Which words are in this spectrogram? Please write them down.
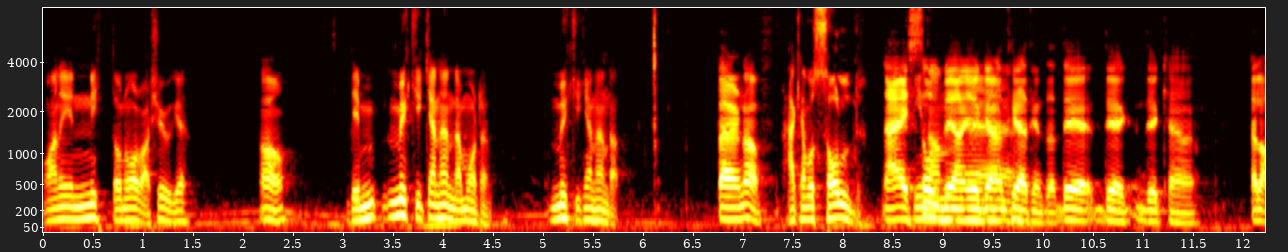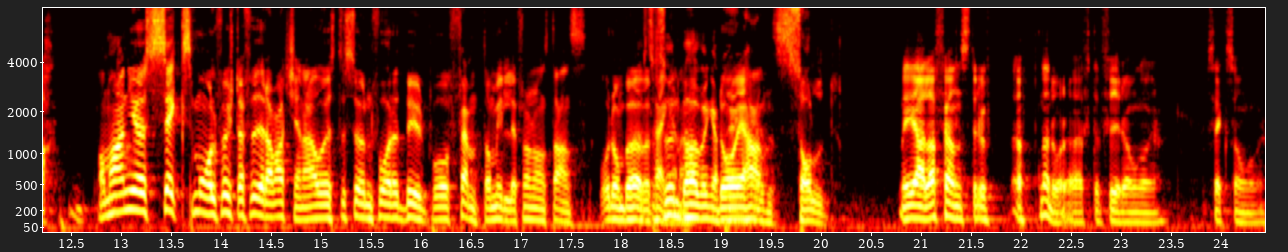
Och han är 19 år va? 20? Ja, Det är mycket kan hända Mårten. Mycket kan hända. fair enough. Han kan vara såld. Nej, såld blir han ju eh, garanterat inte. Det, det, det kan jag... Eller Om han gör sex mål första fyra matcherna och Östersund får ett bud på 15 mille från någonstans och de behöver Östersund pengarna. behöver inga då är pengar. han såld. Men är alla fönster upp, öppna då, då efter fyra omgångar? Sex omgångar?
